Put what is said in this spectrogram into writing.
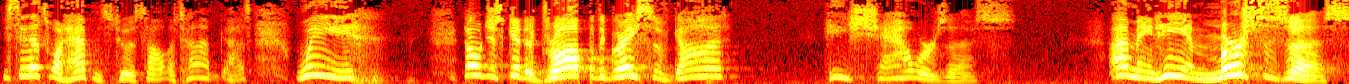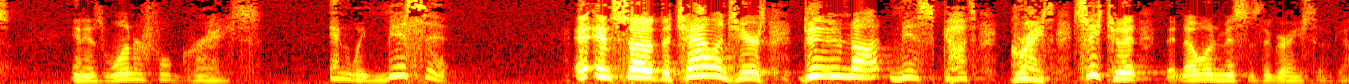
You see, that's what happens to us all the time, guys. We don't just get a drop of the grace of God. He showers us. I mean, He immerses us in His wonderful grace. And we miss it. And, and so the challenge here is do not miss God's grace. See to it that no one misses the grace of God.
